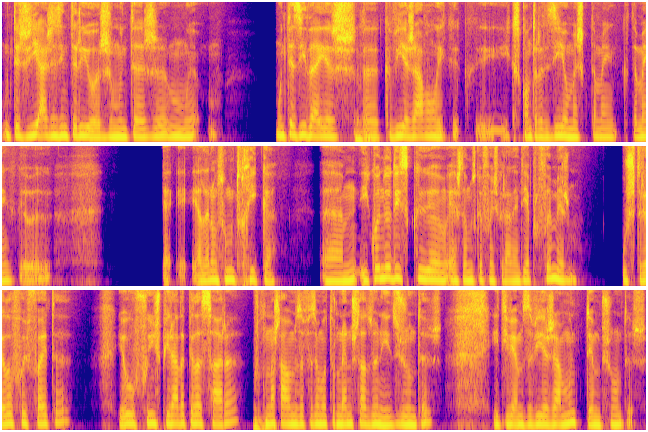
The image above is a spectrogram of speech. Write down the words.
muitas viagens interiores, muitas, muitas ideias uhum. uh, que viajavam e que, que, e que, se contradiziam, mas que também, que também ela era uma pessoa muito rica. Um, e quando eu disse que esta música foi inspirada em ti, é porque foi mesmo. O Estrela foi feita. Eu fui inspirada pela Sara, porque uhum. nós estávamos a fazer uma turnê nos Estados Unidos juntas e tivemos a viajar muito tempo juntas.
